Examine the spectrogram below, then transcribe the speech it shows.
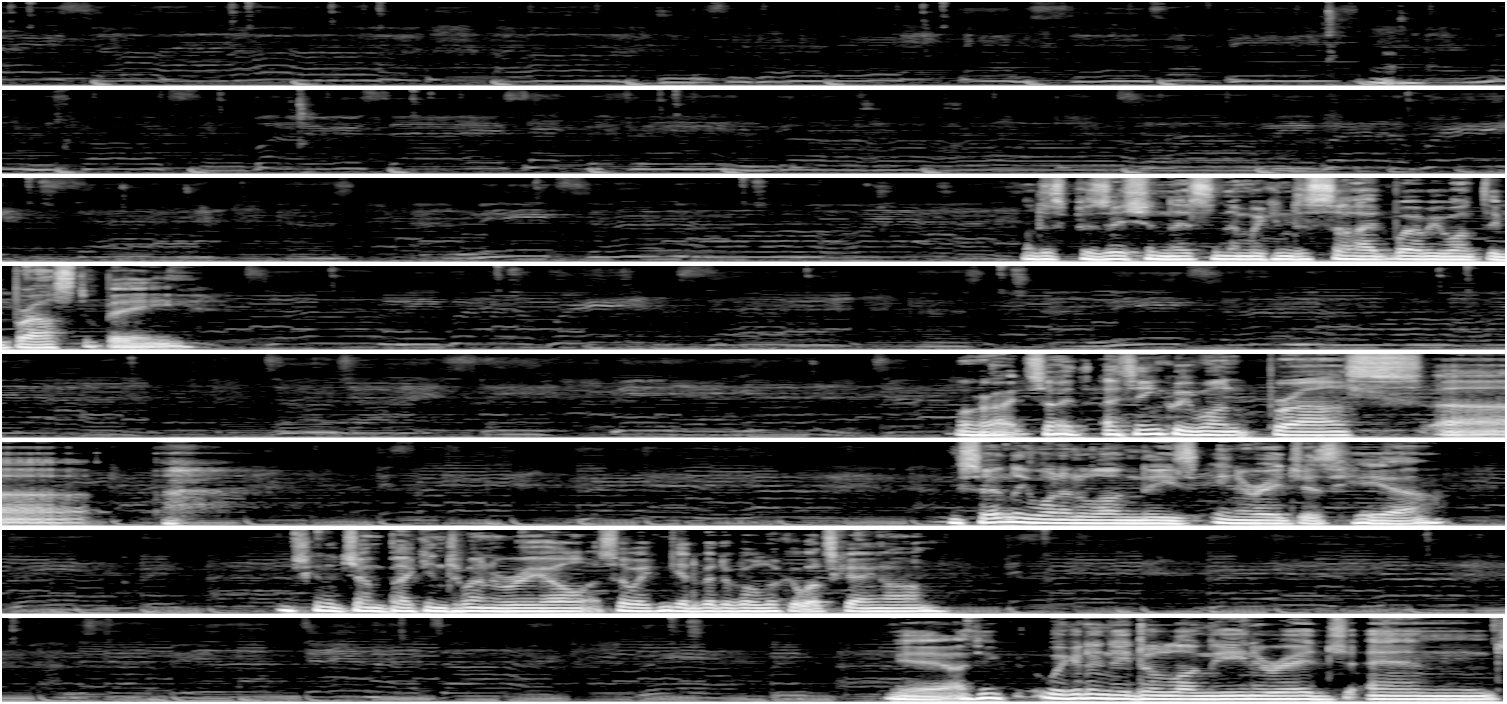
I'll just position this and then we can decide where we want the brass to be. All right, so I, th I think we want brass. Uh, we certainly want it along these inner edges here. I'm just going to jump back into Unreal so we can get a bit of a look at what's going on. Yeah, I think we're going to need it along the inner edge and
